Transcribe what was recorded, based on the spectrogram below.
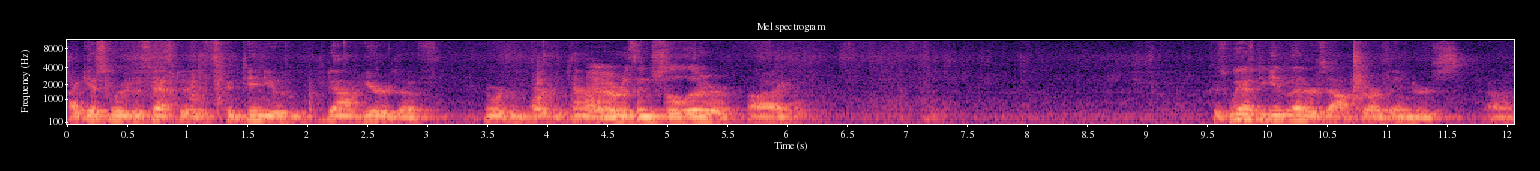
I guess we'll just have to continue down here, the northern part of yeah, town. Yeah, everything's still there. All right. Because we have to get letters out to our vendors uh,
